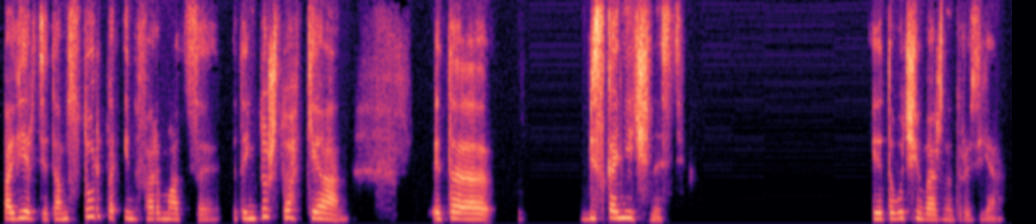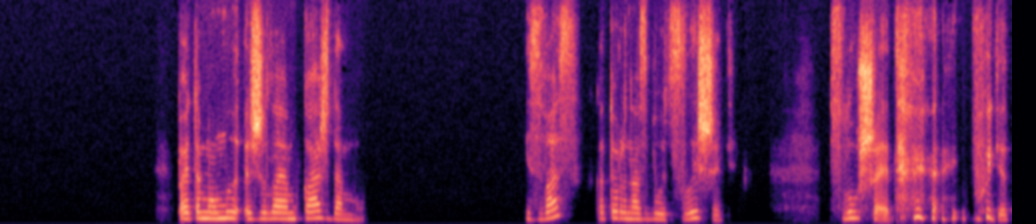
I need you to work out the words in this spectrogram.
поверьте, там столько информации. Это не то, что океан, это бесконечность. И это очень важно, друзья. Поэтому мы желаем каждому из вас, который нас будет слышать, слушает, будет,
